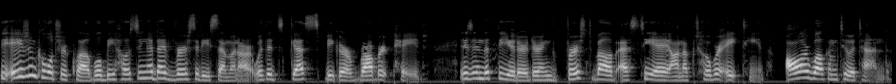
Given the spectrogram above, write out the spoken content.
The Asian Culture Club will be hosting a diversity seminar with its guest speaker, Robert Page. It is in the theater during the first bell of STA on October 18th. All are welcome to attend.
